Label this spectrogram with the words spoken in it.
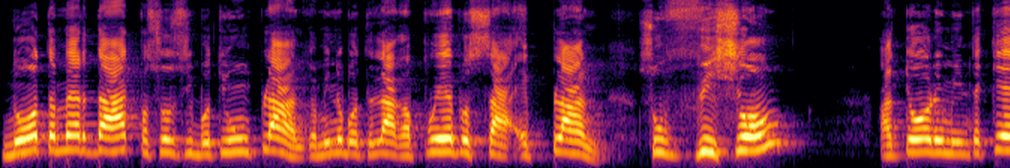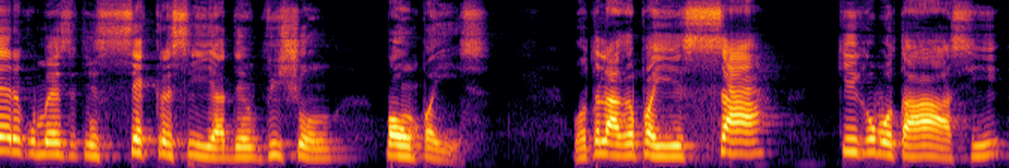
Não é verdade, passou se botar um plano, caminho botar lá, o povo sabe, é plano, sua visão, anteriormente quer começa a ter secrecia de visão para um país. Botar lá o país sabe que como está assim,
